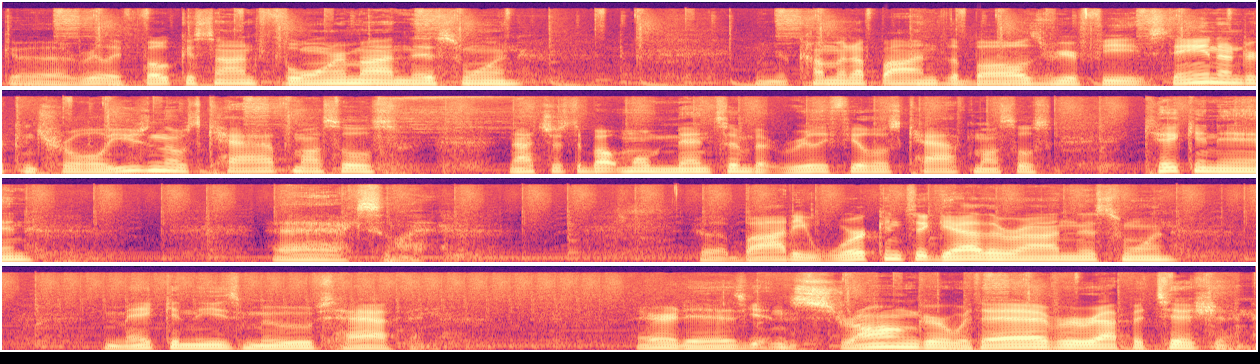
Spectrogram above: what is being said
Good. Really focus on form on this one. When you're coming up onto the balls of your feet, staying under control, using those calf muscles. Not just about momentum, but really feel those calf muscles kicking in. Excellent. Feel the body working together on this one, making these moves happen. There it is, getting stronger with every repetition.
